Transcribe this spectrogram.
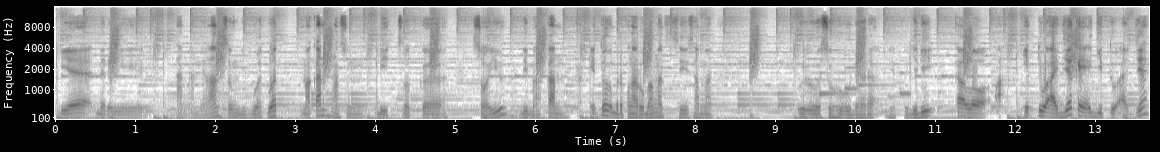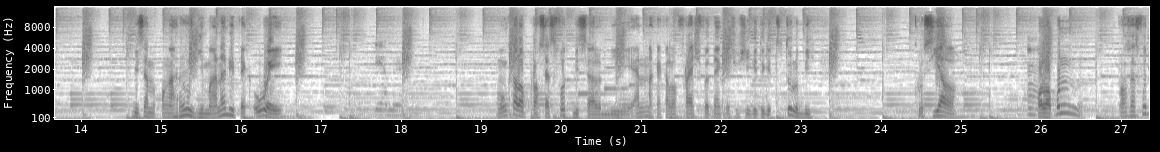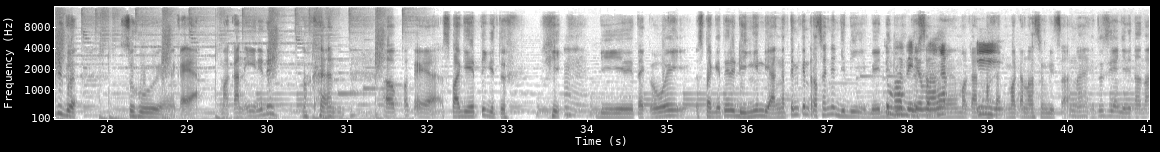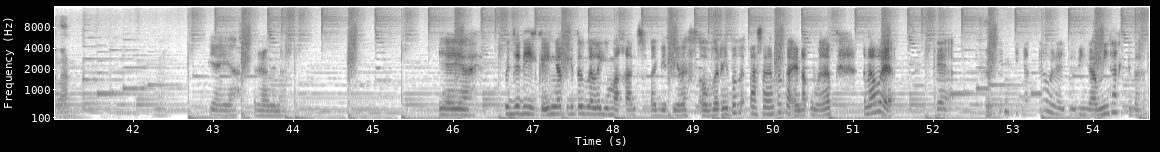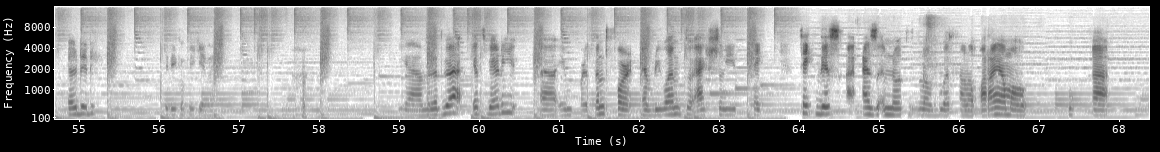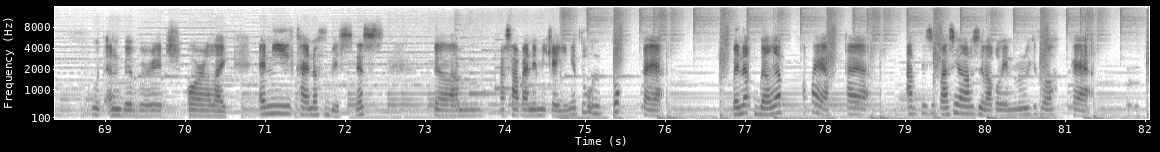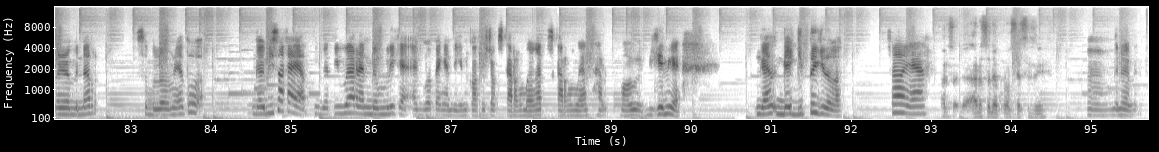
dia dari tangannya langsung dibuat-buat makan langsung dicelup ke soyu dimakan itu berpengaruh banget sih sama uh, suhu udara gitu jadi kalau itu aja kayak gitu aja bisa mempengaruhi gimana di take away. Mungkin kalau proses food bisa lebih enak ya kalau fresh food yang kayak sushi gitu-gitu tuh lebih krusial Hmm. walaupun proses food juga suhu ya, kayak makan ini deh makan apa kayak spaghetti gitu di, Hmm. di take away spaghetti udah dingin diangetin kan rasanya jadi beda Sumpah, juga beda sama banget. yang makan Ih. makan makan langsung di sana itu sih yang jadi tantangan Iya iya benar-benar. Iya iya. Gue jadi keinget gitu gue lagi makan spaghetti leftover itu rasanya tuh gak enak banget. Kenapa ya? Kayak minyaknya udah jadi nggak minyak gitu. Ya udah deh. Jadi kepikiran. ya menurut gue it's very uh, important for everyone to actually take take this as a note loh buat kalau orang yang mau buka food and beverage or like any kind of business dalam masa pandemi kayak gini tuh untuk kayak banyak banget apa ya kayak antisipasi yang harus dilakuin dulu gitu loh. Kayak bener-bener sebelumnya tuh nggak bisa kayak tiba-tiba randomly kayak eh gue pengen bikin coffee shop sekarang banget sekarang banget mau bikin ya nggak nggak gitu gitu loh. So ya harus ada harus ada prosesnya sih. Hmm, bener-bener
